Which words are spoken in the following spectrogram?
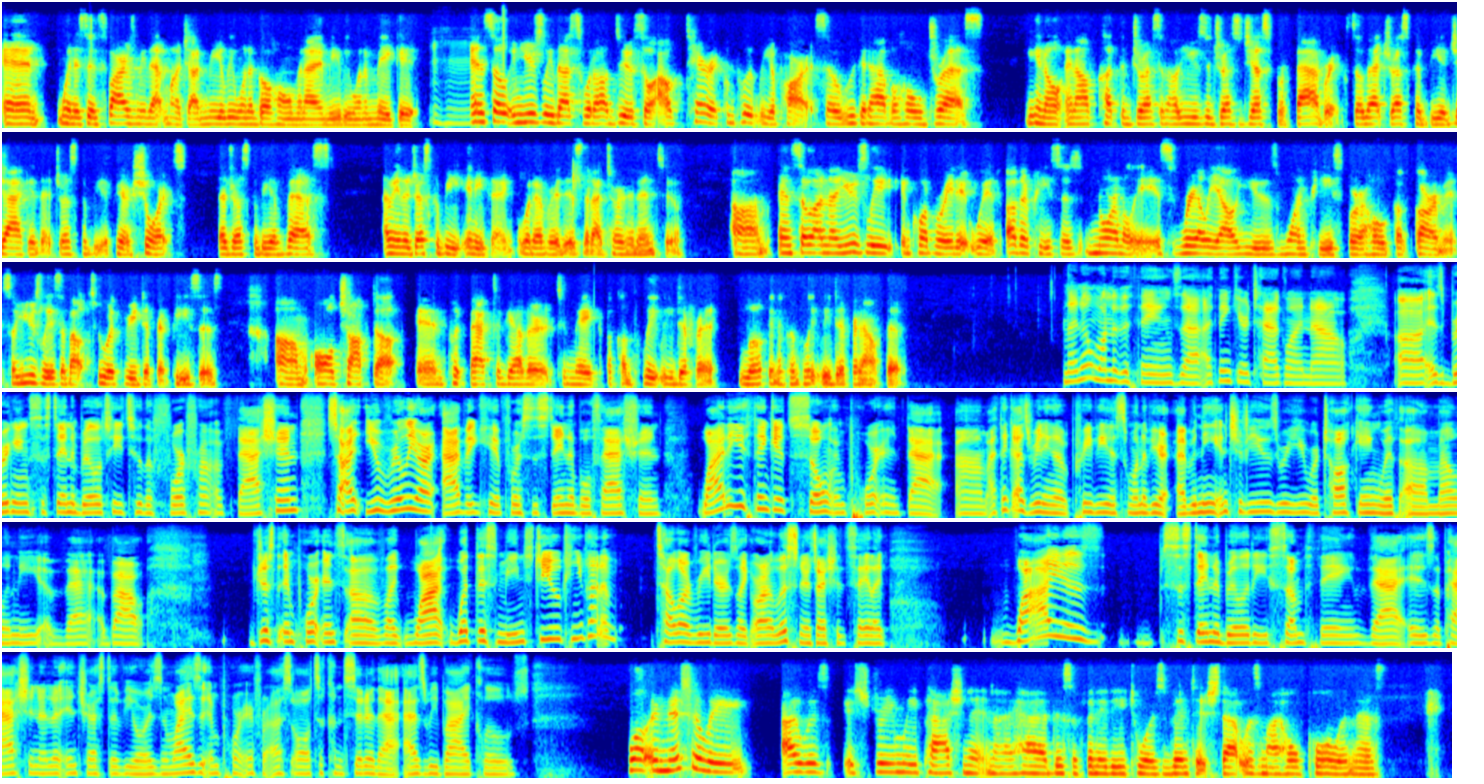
And when it inspires me that much, I immediately want to go home and I immediately want to make it. Mm-hmm. And so, and usually that's what I'll do. So I'll tear it completely apart. So we could have a whole dress, you know, and I'll cut the dress and I'll use the dress just for fabric. So that dress could be a jacket, that dress could be a pair of shorts, that dress could be a vest. I mean, the dress could be anything, whatever it is that I turn it into. Um, and so, and I usually incorporate it with other pieces. Normally, it's rarely I'll use one piece for a whole garment. So usually it's about two or three different pieces, um, all chopped up and put back together to make a completely different look and a completely different outfit. And I know one of the things that I think your tagline now uh, is bringing sustainability to the forefront of fashion. So I, you really are advocate for sustainable fashion. Why do you think it's so important that um, I think I was reading a previous one of your Ebony interviews where you were talking with uh, Melanie Vet about just the importance of like why what this means to you. Can you kind of tell our readers like or our listeners I should say like why is sustainability something that is a passion and an interest of yours and why is it important for us all to consider that as we buy clothes? Well, initially I was extremely passionate and I had this affinity towards vintage. That was my whole pull in this.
